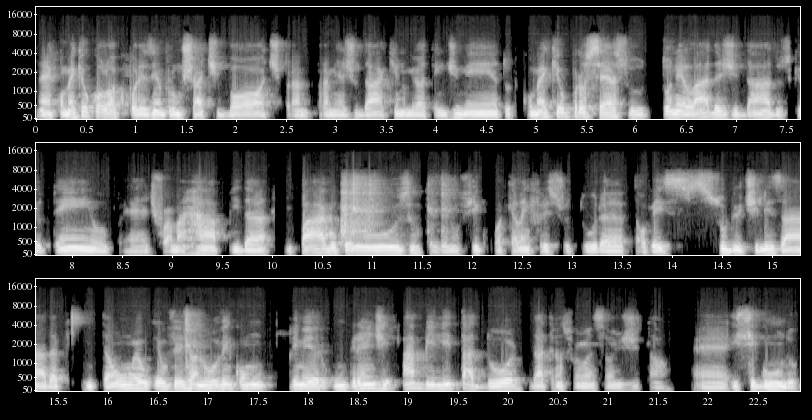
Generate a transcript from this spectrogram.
né? Como é que eu coloco, por exemplo, um chatbot para me ajudar aqui no meu atendimento? Como é que eu processo toneladas de dados que eu tenho é, de forma rápida e pago pelo uso? Quer dizer, não fico com aquela infraestrutura talvez subutilizada. Então, eu, eu vejo a nuvem como primeiro, um grande habilitador da transformação digital. É, e segundo,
